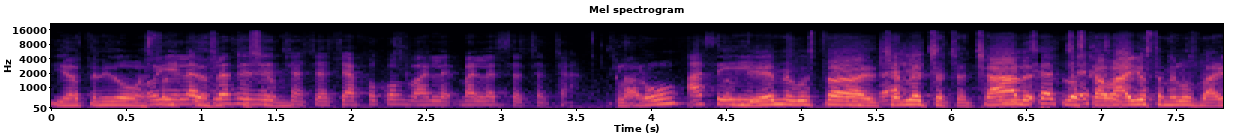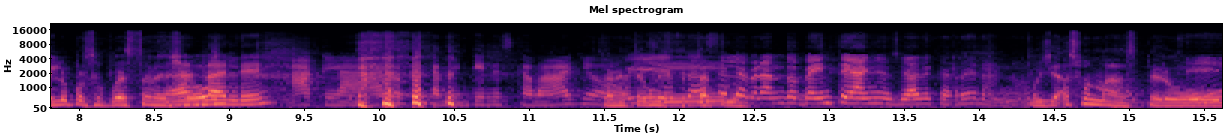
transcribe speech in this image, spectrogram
y ha tenido bastante Oye, las clases de cha-cha-cha, ¿a poco bailas cha-cha-cha? Claro, Ah, sí. también me gusta echarle el chachachá, El de- cha-cha-cha. los caballos también los bailo, por supuesto, en el show. Ándale. Ah, claro, que también tienes caballo. También tengo Oye, estás celebrando 20 años ya de carrera, ¿no? Pues ya son más, pero ¿Sí?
